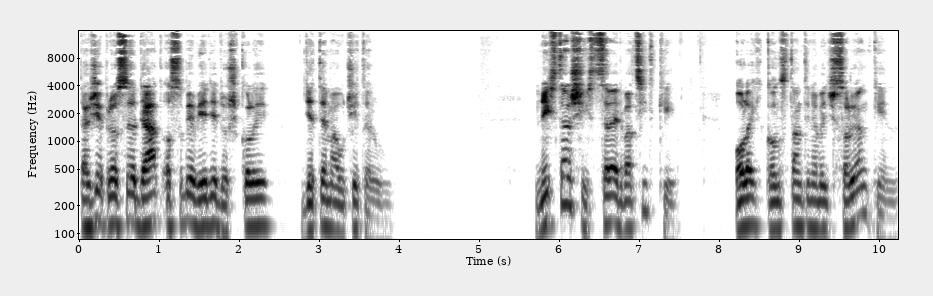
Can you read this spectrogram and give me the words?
takže prosil dát o sobě vědět do školy dětem a učitelům. Nejstarší z celé dvacítky, Oleg Konstantinovič Soljankin,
